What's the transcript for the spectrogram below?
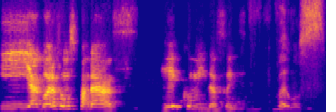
E agora vamos para as recomendações. Vamos.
